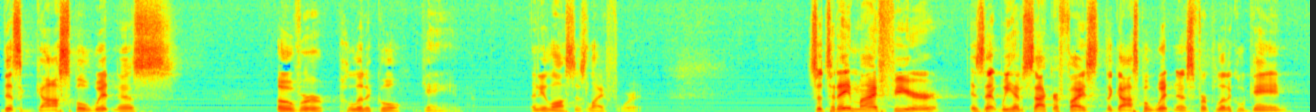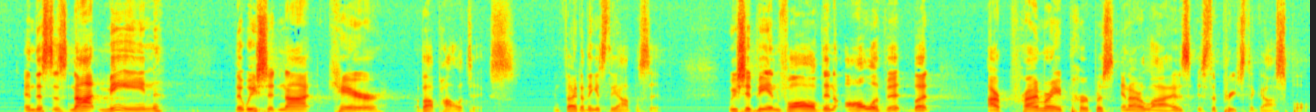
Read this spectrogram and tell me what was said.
this gospel witness over political gain. And he lost his life for it. So, today, my fear is that we have sacrificed the gospel witness for political gain. And this does not mean that we should not care about politics. In fact, I think it's the opposite. We should be involved in all of it, but our primary purpose in our lives is to preach the gospel.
